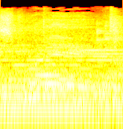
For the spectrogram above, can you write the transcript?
this way.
